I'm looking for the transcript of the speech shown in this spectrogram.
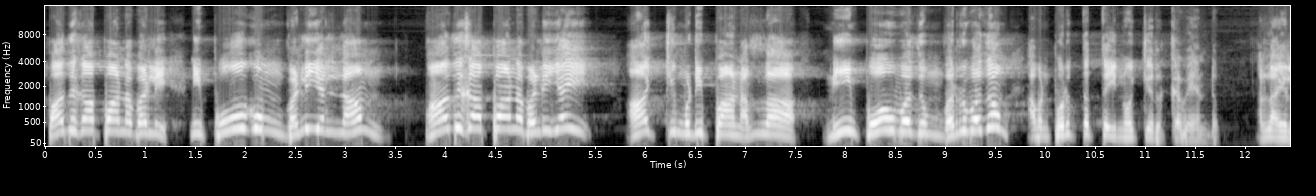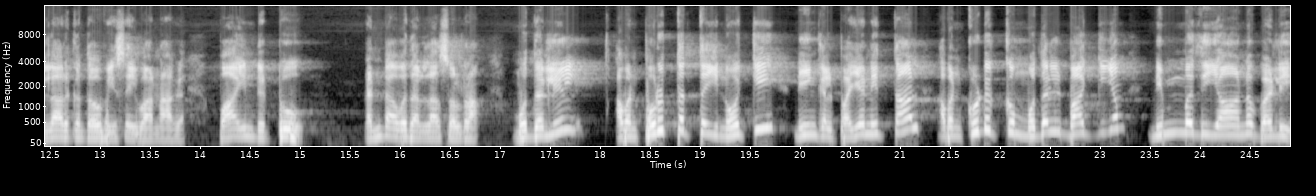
பாதுகாப்பான வழி. நீ போகும் வழியெல்லாம் பாதுகாப்பான வழியை ஆக்கி முடிப்பான் அல்லாஹ். நீ போவதும் வருவதும் அவன் பொருத்தத்தை நோக்கி இருக்க வேண்டும். அல்லாஹ் எல்லாருக்கும் தோல்வி செய்வானாக. பாயிண்ட் டூ ரெண்டாவது அல்லாஹ் சொல்றான். முதலில் அவன் பொருத்தத்தை நோக்கி நீங்கள் பயணித்தால் அவன் கொடுக்கும் முதல் பாக்கியம் நிம்மதியான வழி.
